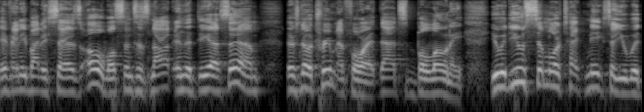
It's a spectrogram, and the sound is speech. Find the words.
if anybody says, oh, well, since it's not in the DSM, there's no treatment for it. That's baloney. You would use similar techniques that you would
